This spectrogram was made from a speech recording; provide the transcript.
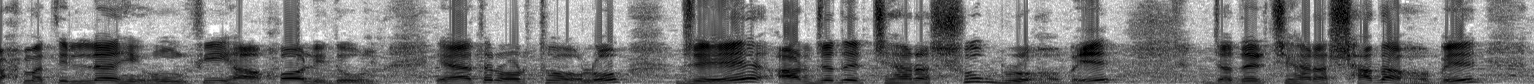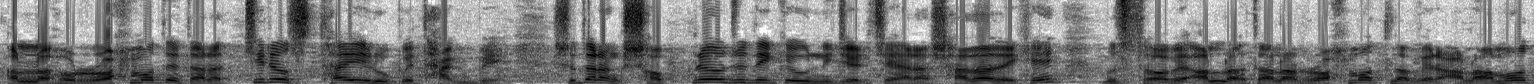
রহমাতিল্লাহি হুম ফিহা খালিদুন। এ আয়াতের অর্থ হলো যে, আর যাদের চেহারা শুভ্র হবে, যাদের চেহারা সাদা হবে, আল্লাহর রহমতে তারা চিরস্থায়ী রূপে থাকবে। সুতরাং স্বপ্নেও যদি কেউ নিজের চেহারা সাদা দেখে, বুঝতে হবে আল্লাহ তালার রহমত লাভের আলামত,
